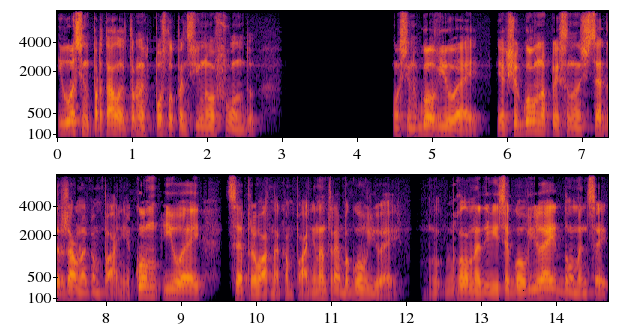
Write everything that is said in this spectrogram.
і ось він портал електронних послуг пенсійного фонду. Ось він Gov.ua. Якщо Gov написано, значить це державна компанія. Com.ua – це приватна компанія. Нам треба Gov.ua. Головне, дивіться, Gov.ua, домен цей.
